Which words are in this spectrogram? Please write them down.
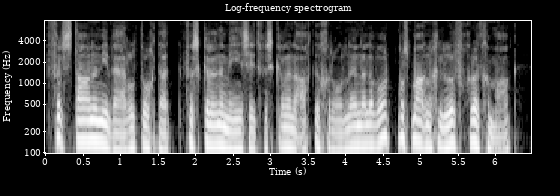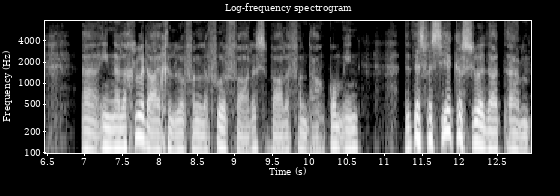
verstaan in die wêreld tog dat verskillende mense het verskillende agtergronde en hulle word mos maar in geloof grootgemaak. Uh en hulle glo daai geloof van hulle voorvaders waar hulle vandaan kom en dit is verseker so dat ehm um,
